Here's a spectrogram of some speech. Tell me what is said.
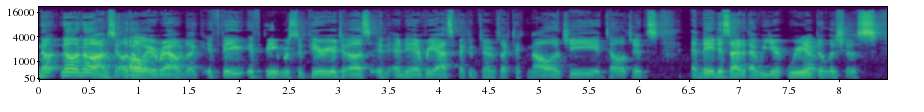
No, no, no. I'm saying other Oh. way around. Like if they if they were superior to us in any every aspect in terms of like technology, intelligence, and they decided that we are we're Yeah. delicious,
